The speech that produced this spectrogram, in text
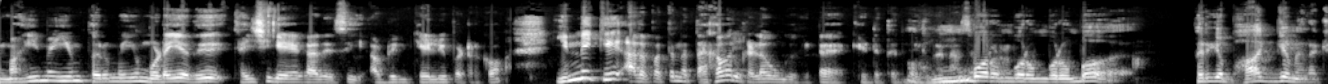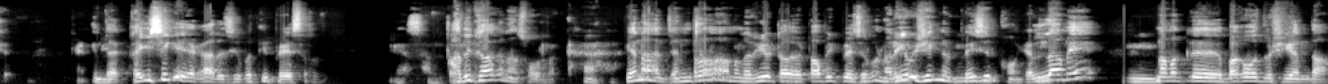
மகிமையும் பெருமையும் உடையது கைசிக ஏகாதசி அப்படின்னு கேள்விப்பட்டிருக்கோம். இன்னைக்கு அதை பத்தின தகவல்களை உங்ககிட்ட கேட்டு தெரிஞ்சுக்கலாம் ரொம்ப ரொம்ப ரொம்ப ரொம்ப பெரிய பாக்கியம் எனக்கு. இந்த கைசிக ஏகாதசி பத்தி பேசுறது. அதுக்காக நான் சொல்றேன். ஏன்னா ஜென்ரலா நம்ம நிறைய டாபிக் பேசியிருக்கோம். நிறைய விஷயங்கள் பேசியிருக்கோம். எல்லாமே நமக்கு பகவத் விஷயம்தான்.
